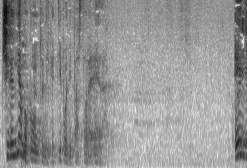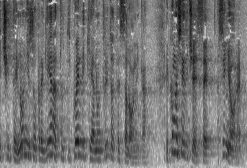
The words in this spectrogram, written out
ci rendiamo conto di che tipo di pastore era? Egli cita in ogni sua preghiera tutti quelli che hanno nutrito Tessalonica. È come se dicesse, Signore,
